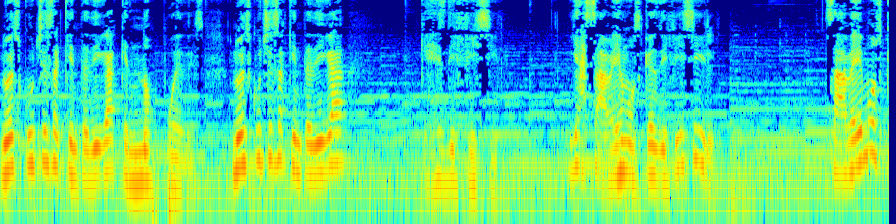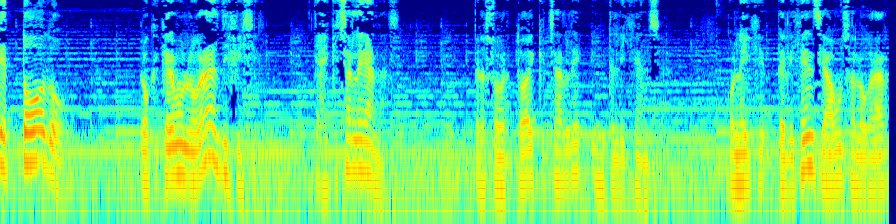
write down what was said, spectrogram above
No escuches a quien te diga que no puedes. No escuches a quien te diga que es difícil. Ya sabemos que es difícil. Sabemos que todo lo que queremos lograr es difícil. Y hay que echarle ganas. Pero sobre todo hay que echarle inteligencia. Con la inteligencia vamos a lograr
